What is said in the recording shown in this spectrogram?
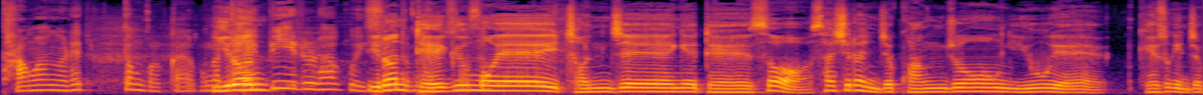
당황을 했던 걸까요? 뭔가 이런- 대비를 하고 있었던 이런? 대규모의 전쟁에 대해서 사실은 이제 광종 이후에 계속 이제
